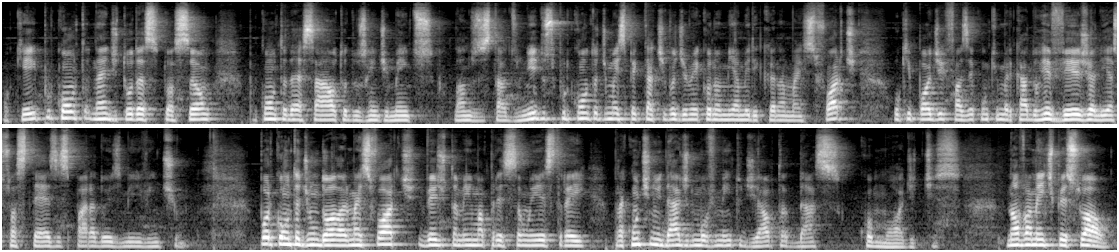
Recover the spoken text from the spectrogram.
ok? Por conta né, de toda a situação, por conta dessa alta dos rendimentos lá nos Estados Unidos, por conta de uma expectativa de uma economia americana mais forte, o que pode fazer com que o mercado reveja ali as suas teses para 2021. Por conta de um dólar mais forte, vejo também uma pressão extra aí para a continuidade do movimento de alta das commodities. Novamente, pessoal,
